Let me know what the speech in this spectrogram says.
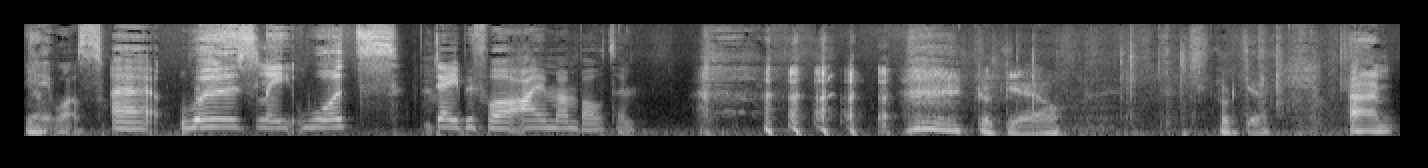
Yeah. it was. Uh, Worsley Woods. Day before Ironman Bolton. Good girl. Good girl. Um,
